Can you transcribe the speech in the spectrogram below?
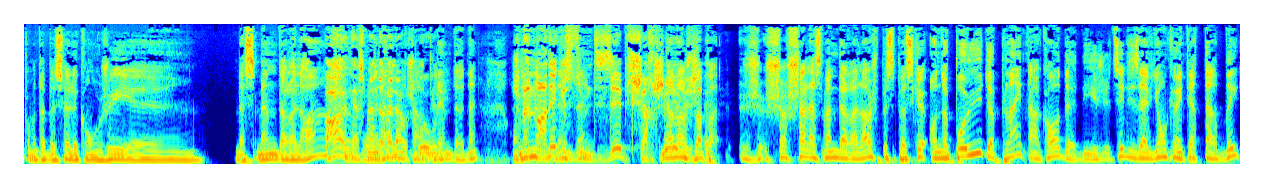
comment t'appelles ça le congé euh, la semaine de relâche. Ah, la semaine de relâche, on oui, oui. Je me demandais qu'est-ce que tu me disais, puis je cherchais. Non, non, je, pas- je cherchais la semaine de relâche, puis c'est parce qu'on n'a pas eu de plainte encore de des, tu sais, des avions qui ont été retardés.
